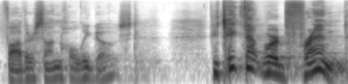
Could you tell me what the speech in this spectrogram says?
Father, Son, Holy Ghost. If you take that word friend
